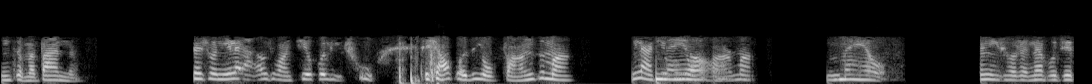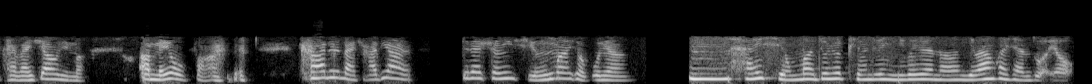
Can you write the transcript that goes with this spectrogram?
你怎么办呢？再说你俩要是往结婚里处，这小伙子有房子吗？你俩结婚有房吗？没有。那你说说，那不就开玩笑呢吗？啊，没有房。他这奶茶店现在生意行吗，小姑娘？嗯，还行吧，就是平均一个月能一万块钱左右。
